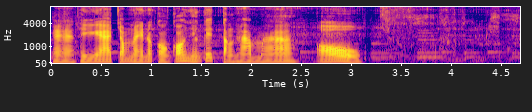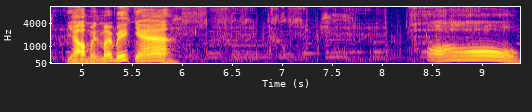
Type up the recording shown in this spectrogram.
À thì ra trong này nó còn có những cái tầng hầm mà. Ồ. Oh. Giờ mình mới biết nha. Ồ. Oh.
